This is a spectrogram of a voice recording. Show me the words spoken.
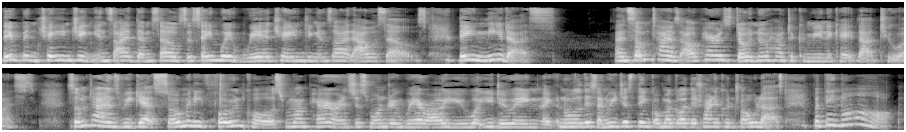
They've been changing inside themselves the same way we're changing inside ourselves. They need us. And sometimes our parents don't know how to communicate that to us. Sometimes we get so many phone calls from our parents just wondering, where are you? What are you doing? Like, and all this. And we just think, oh my God, they're trying to control us. But they're not.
